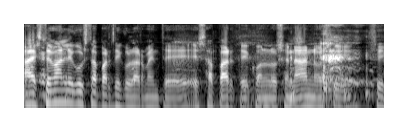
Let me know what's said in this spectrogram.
A Esteban le gusta particularmente esa parte con los enanos. Y, sí.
